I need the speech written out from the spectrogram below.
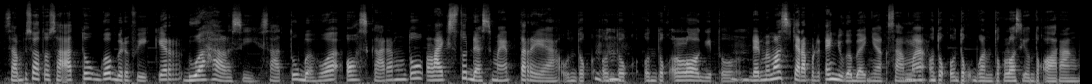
Sampai suatu saat tuh gue berpikir dua hal sih. Satu bahwa oh sekarang tuh likes tuh does matter ya untuk untuk untuk lo gitu. Dan memang secara penelitian juga banyak sama untuk untuk bukan untuk lo sih untuk orang.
